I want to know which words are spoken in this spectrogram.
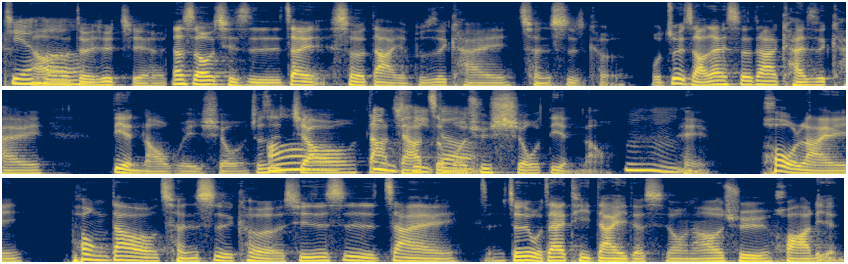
结合，对，去结合。那时候其实，在社大也不是开城市课，我最早在社大开是开电脑维修，就是教大家怎么去修电脑。嗯，嘿，后来。碰到城市课，其实是在就是我在替代一的时候，然后去花莲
